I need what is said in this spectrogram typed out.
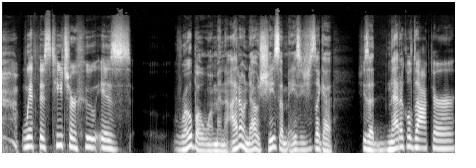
with this teacher who is Robo Woman. I don't know. She's amazing. She's like a she's a medical doctor,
